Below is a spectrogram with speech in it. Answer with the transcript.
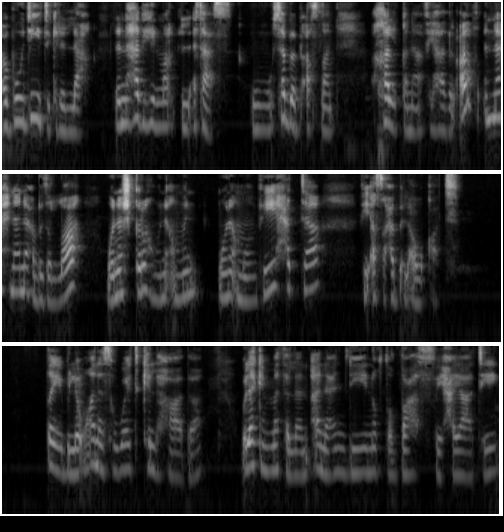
عبوديتك لله لأن هذه المر... الأساس وسبب أصلا خلقنا في هذه الأرض إن إحنا نعبد الله ونشكره ونؤمن ونؤمن فيه حتى في أصعب الأوقات. طيب لو أنا سويت كل هذا ولكن مثلا أنا عندي نقطة ضعف في حياتي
